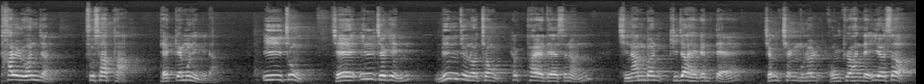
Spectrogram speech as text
탈원전, 주사파, 대깨문입니다. 이 중 제1적인 민주노총 혁파에 대해서는 지난번 기자회견 때 정책문을 공표한 데 이어서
